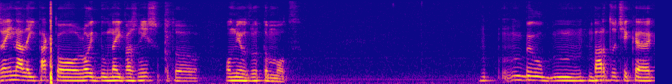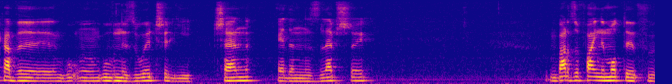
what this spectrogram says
Jane, ale i tak to Lloyd był najważniejszy, bo to on miał złotą moc. Był mm, bardzo ciekawy głó- główny zły, czyli Chen, jeden z lepszych. Bardzo fajny motyw y,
